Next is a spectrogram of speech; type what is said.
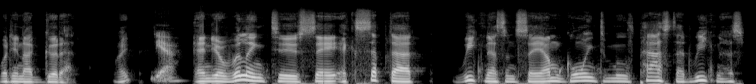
what you're not good at, right? Yeah, And you're willing to say, accept that weakness and say, I'm going to move past that weakness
